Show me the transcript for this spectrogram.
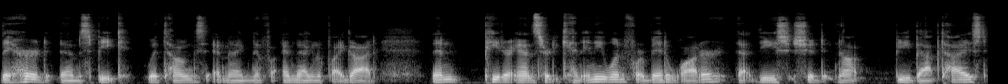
they heard them speak with tongues and magnify and magnify God. Then Peter answered, Can anyone forbid water that these should not be baptized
